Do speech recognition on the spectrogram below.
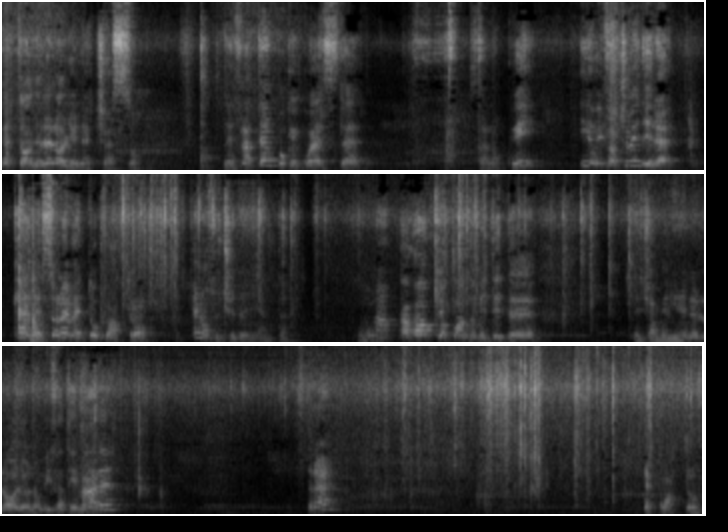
per togliere l'olio in eccesso. Nel frattempo che queste stanno qui io vi faccio vedere che adesso ne metto 4 e non succede niente. Una ah, occhio quando mettete le ciambelline nell'olio non vi fate male. 3 e 4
